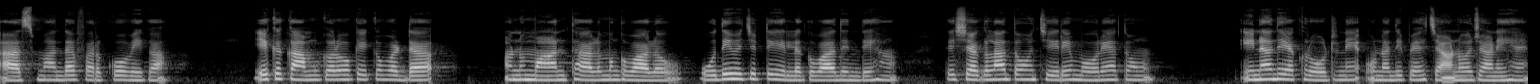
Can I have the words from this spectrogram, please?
ਆਸਮਾਨ ਦਾ ਫ਼ਰਕ ਹੋਵੇਗਾ। ਇੱਕ ਕੰਮ ਕਰੋ ਕਿ ਇੱਕ ਵੱਡਾ ਅਨੁਮਾਨ ਥਾਲ ਮੰਗਵਾ ਲਓ। ਉਹਦੇ ਵਿੱਚ ਢੇਰ ਲਗਵਾ ਦਿੰਦੇ ਹਾਂ ਤੇ ਸ਼ਕਲਾਂ ਤੋਂ, ਚਿਹਰੇ ਮੋਹਰਿਆਂ ਤੋਂ ਇਹਨਾਂ ਦੇ ਅਖਰੋਟ ਨੇ ਉਹਨਾਂ ਦੀ ਪਹਿਚਾਣ ਹੋ ਜਾਣੀ ਹੈ।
